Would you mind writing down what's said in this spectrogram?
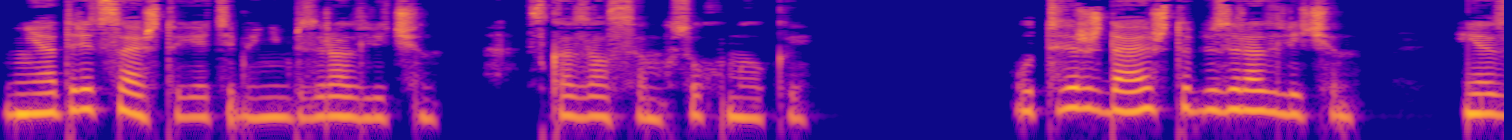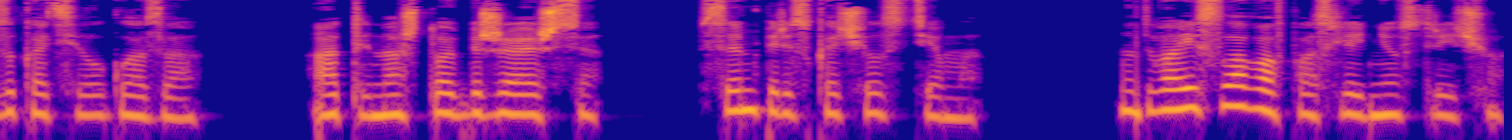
Не отрицай, что я тебе не безразличен, сказал Сэм с ухмылкой. Утверждаю, что безразличен. Я закатила глаза. А ты на что обижаешься? Сэм перескочил с темы. На твои слова в последнюю встречу.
